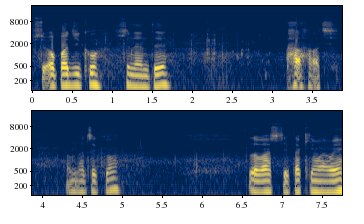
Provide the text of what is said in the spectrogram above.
Przy opadziku przynęty. A, chodź. Sandaczyku. Zobaczcie, taki mały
